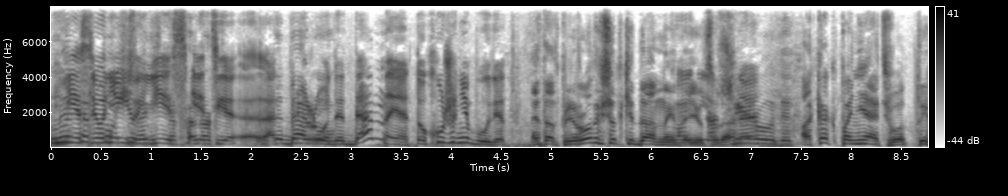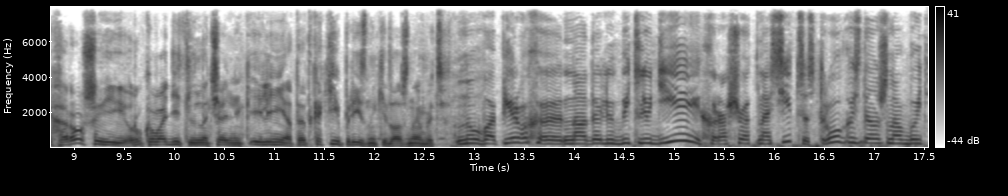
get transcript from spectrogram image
Но ну, Если у нее есть эти э, от данные. природы данные, то хуже не будет. Это от природы все-таки данные Конечно. даются, да? Природы. А как понять, вот ты хороший руководитель, начальник или нет? Это какие признаки должны быть? Ну, во-первых, э, надо любить людей, хорошо относиться, строгость должна быть,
